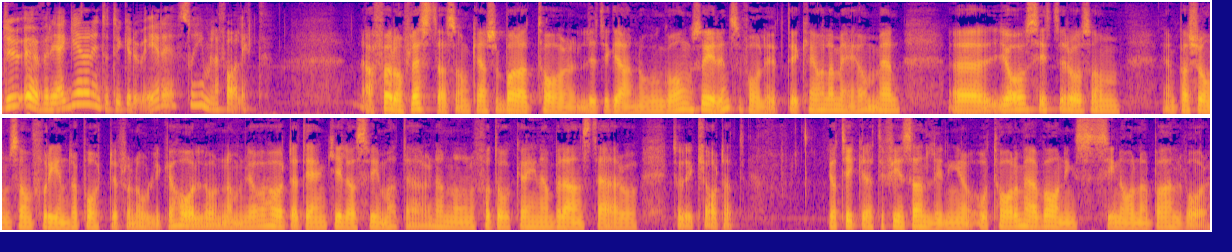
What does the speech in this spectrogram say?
Du överreagerar inte tycker du. Är det så himla farligt? Ja, för de flesta som kanske bara tar lite grann någon gång så är det inte så farligt. Det kan jag hålla med om. Men eh, jag sitter då som en person som får in rapporter från olika håll och när jag har hört att en kille har svimmat där och en annan har fått åka in ambulans där. Och, så det är klart att jag tycker att det finns anledning att ta de här varningssignalerna på allvar.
